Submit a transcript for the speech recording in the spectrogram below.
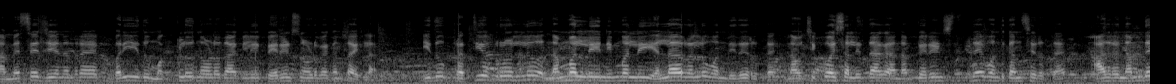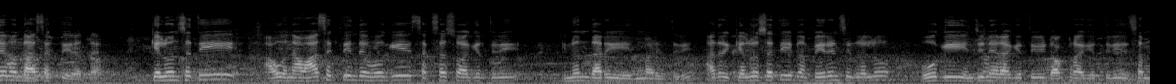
ಆ ಮೆಸೇಜ್ ಏನಂದರೆ, ಬರೀ ಇದು ಮಕ್ಕಳು ನೋಡೋದಾಗಲಿ ಪೇರೆಂಟ್ಸ್ ನೋಡಬೇಕಂತ ಇಲ್ಲ. ಇದು ಪ್ರತಿಯೊಬ್ಬರಲ್ಲೂ ನಮ್ಮಲ್ಲಿ, ನಿಮ್ಮಲ್ಲಿ, ಎಲ್ಲರಲ್ಲೂ ಒಂದು ಇದಿರುತ್ತೆ ನಾವು ಚಿಕ್ಕ ವಯಸ್ಸಲ್ಲಿದ್ದಾಗ ನಮ್ಮ ಪೇರೆಂಟ್ಸ್ದೇ ಒಂದು ಕನಸಿರುತ್ತೆ. ಆದರೆ ನಮ್ಮದೇ ಒಂದು ಆಸಕ್ತಿ ಇರುತ್ತೆ. ಕೆಲವೊಂದು ಸತಿ ಅವು, ನಾವು ಆಸಕ್ತಿಯಿಂದ ಹೋಗಿ ಸಕ್ಸಸ್ಸು ಆಗಿರ್ತೀವಿ. ಇನ್ನೊಂದು ದಾರಿ ಇದು ಮಾಡಿರ್ತೀವಿ. ಆದರೆ ಕೆಲವು ಸತಿ ನಮ್ಮ ಪೇರೆಂಟ್ಸ್ ಇದರಲ್ಲೂ ಹೋಗಿ ಇಂಜಿನಿಯರ್ ಆಗಿರ್ತೀವಿ ಡಾಕ್ಟರ್ ಆಗಿರ್ತೀವಿ ಸಮ್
